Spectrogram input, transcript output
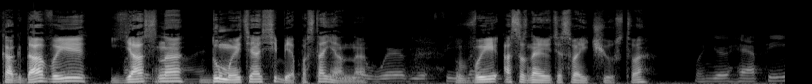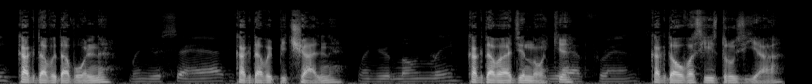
когда вы ясно думаете о себе постоянно. Вы осознаете свои чувства, когда вы довольны, когда вы печальны, когда вы одиноки, когда у вас есть друзья.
